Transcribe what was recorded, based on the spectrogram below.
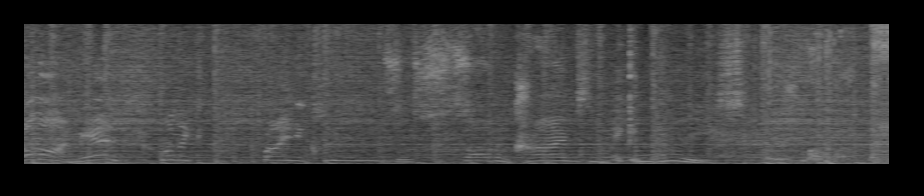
Come on, man. We're like finding clues and solving crimes and making memories.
